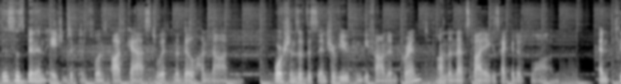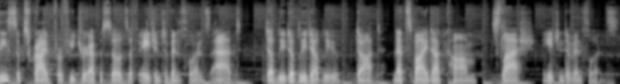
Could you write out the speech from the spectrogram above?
This has been an Agent of Influence podcast with Nabil Hannan. Portions of this interview can be found in print on the NetSPI executive blog. And please subscribe for future episodes of Agent of Influence at www.netspi.com slash agent of influence.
